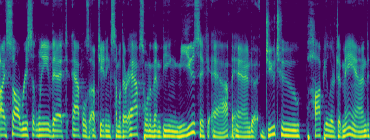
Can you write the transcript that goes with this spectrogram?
I saw recently that Apple's updating some of their apps, one of them being Music app, and due to popular demand,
